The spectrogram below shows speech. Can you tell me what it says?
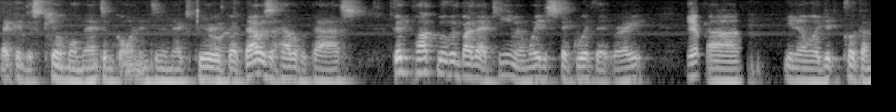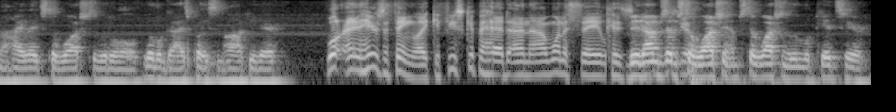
that could just kill momentum going into the next period. But that was a hell of a pass. Good puck movement by that team and way to stick with it, right? Yep. Uh, you know, I did click on the highlights to watch the little little guys play some hockey there. Well, and here's the thing: like, if you skip ahead, and I want to say, because dude, I'm, I'm still watching. I'm still watching the little kids here.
